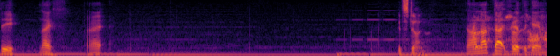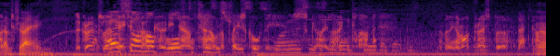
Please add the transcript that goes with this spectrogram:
See, nice. All it's done. No, I'm not that good at the game, but I'm trying. The drone's I located shall help Falcone Wolf to downtown, a place choices called the for him since he's not Skyline that Club. like. Although you're not dressed for that kind Well,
